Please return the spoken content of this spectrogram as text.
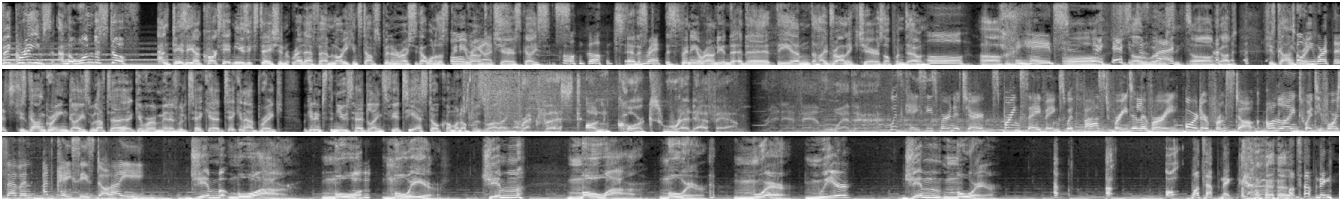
Vic Reeves and the Wonder Stuff. And Dizzy on Cork's hit music station, Red FM. Laura, you can stop spinning around. She's got one of those spinny Oh my around God. chairs, guys. It's, oh god uh, the, sp- Wrecked. the spinny around and the the the um the hydraulic chairs up and down. oh Oh, I hate oh, she's all woozy. Oh God, she's gone Totally green. worth it. She's gone green, guys. We'll have to give her a minute. We'll take a take an ad break. We will get into the news headlines for you. Tiesto coming up as well. Hang on. Breakfast on Cork's Red FM. Red FM weather. With Casey's Furniture. Spring savings with fast free delivery. Order from stock online 24 7 at Casey's.ie. Jim Moir. Mo Moir. Jim Moir. Moir. Moir. Moir? Jim Moir. Uh, uh, oh What's happening what's happening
